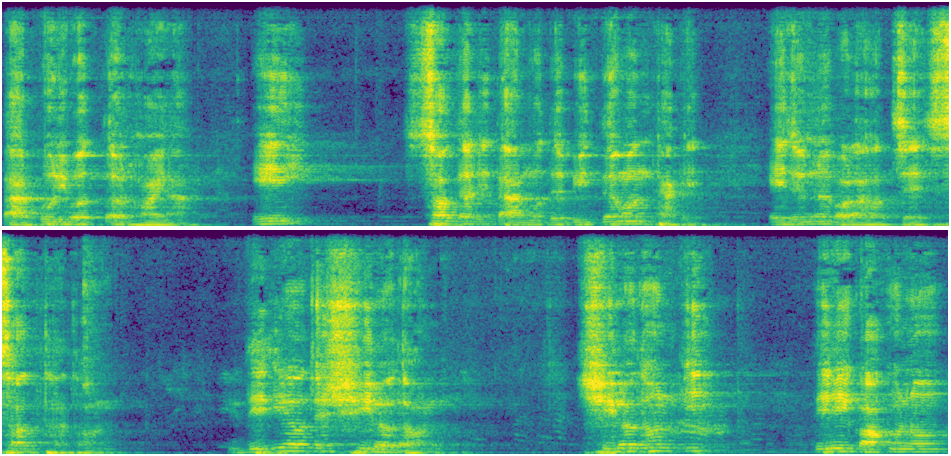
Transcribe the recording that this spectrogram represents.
তার পরিবর্তন হয় না। এই শ্রদ্ধাটি তার মধ্যে বিদ্যমান থাকে। এই জন্য বলা হচ্ছে শ্রদ্ধাধন। দ্বিতীয় হচ্ছে শিলধন। শিলধন কি? তিনি কখনো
